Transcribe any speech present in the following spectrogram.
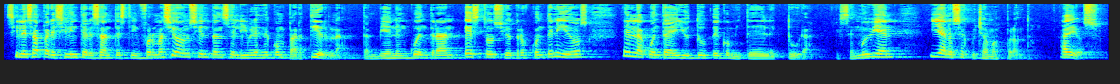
Si les ha parecido interesante esta información, siéntanse libres de compartirla. También encuentran estos y otros contenidos en la cuenta de YouTube de Comité de Lectura. Estén muy bien y ya nos escuchamos pronto. Adiós.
